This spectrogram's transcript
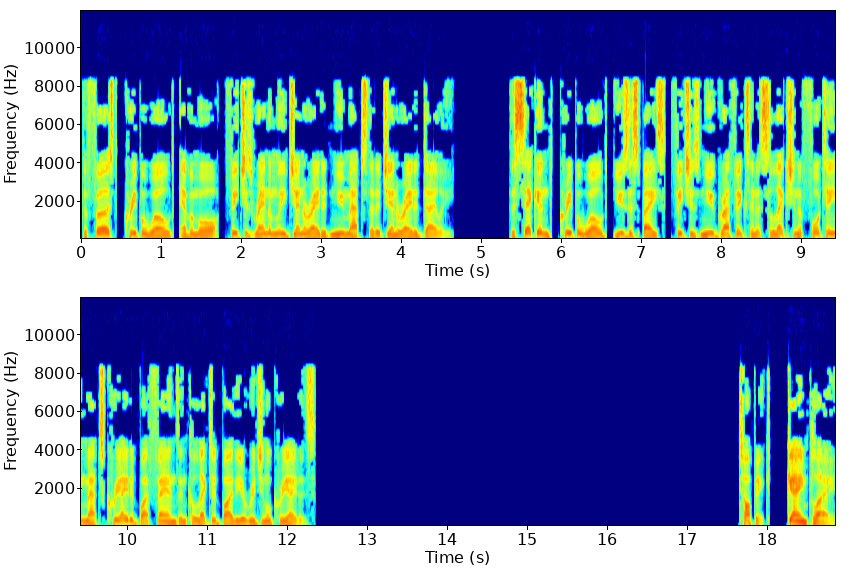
The first, Creeper World, Evermore, features randomly generated new maps that are generated daily. The second, Creeper World, User Space, features new graphics and a selection of 14 maps created by fans and collected by the original creators. Gameplay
